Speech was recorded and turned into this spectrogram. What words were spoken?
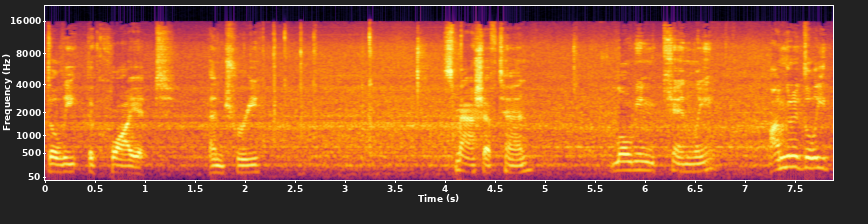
delete the quiet entry. Smash F10. Loading Kinley. I'm going to delete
